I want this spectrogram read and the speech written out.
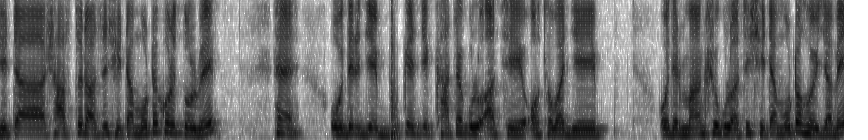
যেটা স্বাস্থ্যটা আছে, সেটা মোটা করে তুলবে। হ্যাঁ ওদের যে বুকের যে খাঁচাগুলো আছে অথবা যে ওদের মাংসগুলো আছে সেটা মোটা হয়ে যাবে,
